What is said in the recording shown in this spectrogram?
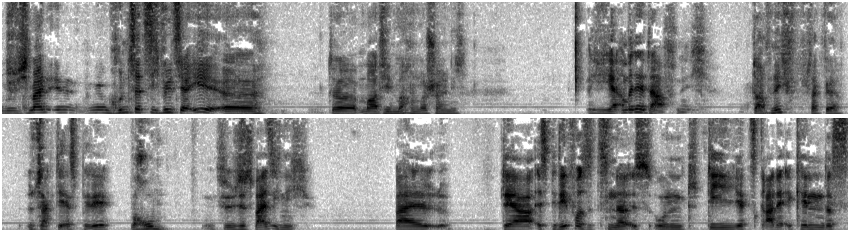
Ich meine, in- grundsätzlich will's ja eh äh, der Martin machen wahrscheinlich. Ja, aber der darf nicht. Darf nicht, sagt wer. Sagt die SPD. Warum? Das weiß ich nicht. Weil der SPD-Vorsitzender ist und die jetzt gerade erkennen, dass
